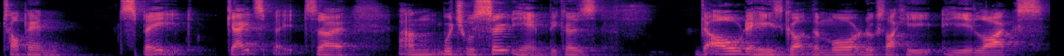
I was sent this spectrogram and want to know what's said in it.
top end speed, gate speed. So, um, which will suit him because the older he's got, the more it looks like he he likes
